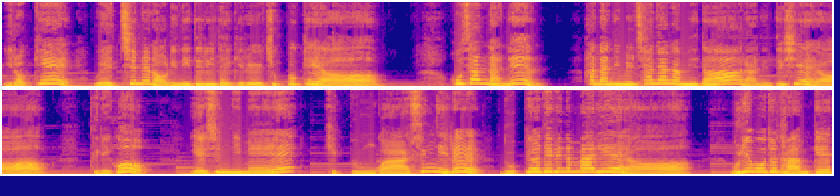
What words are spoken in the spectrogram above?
이렇게 외치는 어린이들이 되기를 축복해요. 호산나는 하나님을 찬양합니다. 라는 뜻이에요. 그리고 예수님의 기쁨과 승리를 높여드리는 말이에요. 우리 모두 다 함께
